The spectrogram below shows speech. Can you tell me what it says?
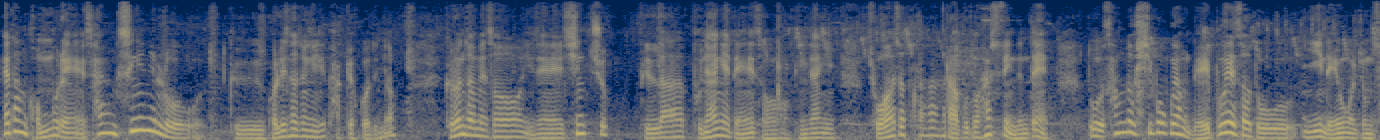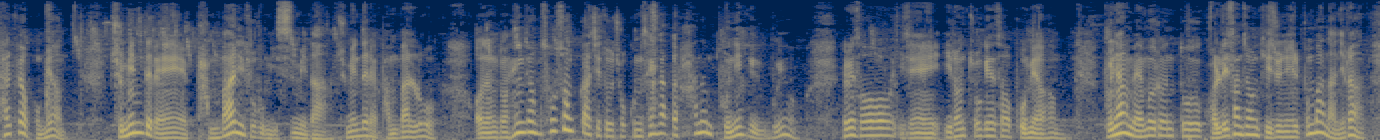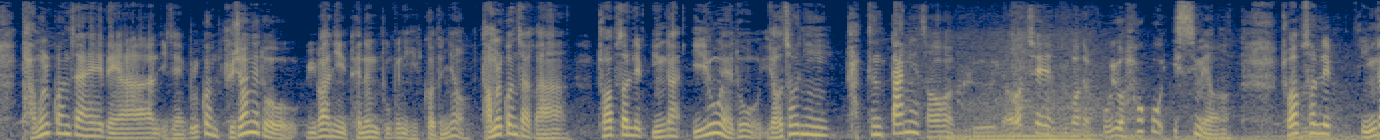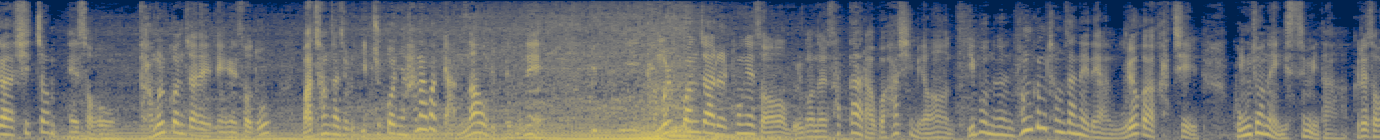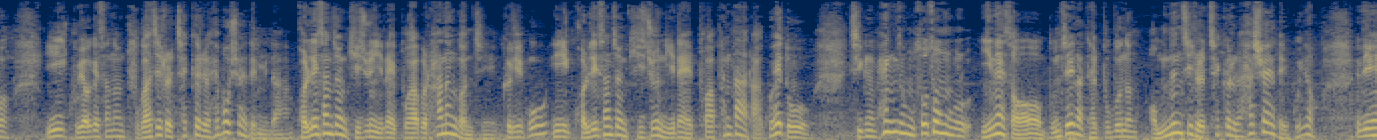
해당 건물의 사용 승인일로 그 권리사정일이 바뀌었거든요. 그런 점에서 이제 신축 빌라 분양에 대해서 굉장히 좋아졌다라고도 할 수 있는데 또 상도 15구역 내부에서도 이 내용을 좀 살펴보면 주민들의 반발이 조금 있습니다. 주민들의 반발로 어느 정도 행정 소송까지도 조금 생각을 하는 분위기고요. 그래서 이제 이런 쪽에서 보면 분양 매물은 또 권리 산정 기준일 뿐만 아니라 다물권자에 대한 이제 물권 규정에도 위반이 되는 부분이 있거든요. 다물권자가 조합 설립 인가 이후에도 여전히 같은 땅에서 그 여러 채의 물건을 보유하고 있으면 조합 설립 인가 시점에서 다물권자에 대해서도 마찬가지로 입주권이 하나밖에 안 나오기 때문에 다물권자를 통해서 물건을 샀다라고 하시면 이분은 현금 청산에 대한 우려가 같이 공존해 있습니다. 그래서 이 구역에서는 두 가지를 체크를 해보셔야 됩니다. 권리 산정 기준일에 부합을 하는 건지 그리고 이 권리 산정 기준일에 부합한다라고 해도 지금 행정 소송으로 인해서 문제가 될 부분은 없는지를 체크를 하셔야 되고요.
